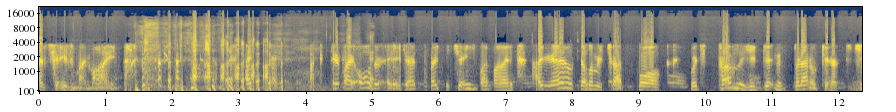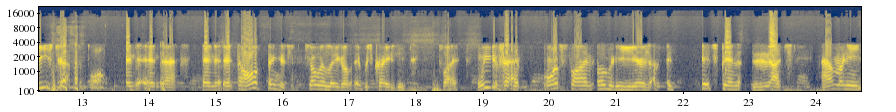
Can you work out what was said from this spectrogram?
I've changed my mind. In my older age, I had the right to change my mind. I now tell him he trapped the ball, which probably he didn't, but I don't care. He's trapped the ball, and and uh, and it, the whole thing is so illegal. It was crazy, but we've had more fun over the years. It, it's been nuts. How many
